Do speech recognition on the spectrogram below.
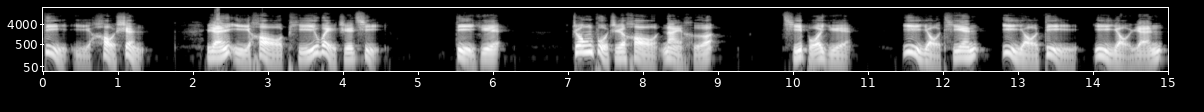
地以后肾，人以后脾胃之气。帝曰：中部之后奈何？岐伯曰：亦有天，亦有地，亦有人。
